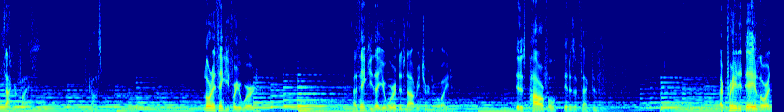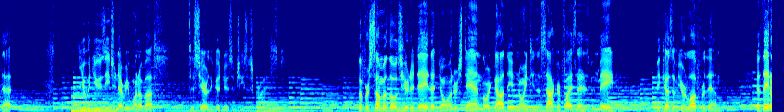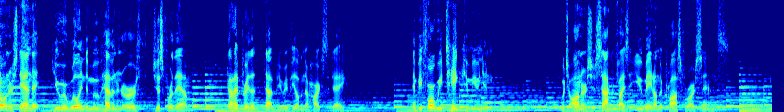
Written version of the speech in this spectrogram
sacrifice of the gospel. Lord, I thank you for your word. I thank you that your word does not return void. It is powerful, it is effective. I pray today, Lord, that you would use each and every one of us to share the good news of Jesus Christ. But for some of those here today that don't understand, Lord God, the anointing, the sacrifice that has been made because of your love for them, if they don't understand that you are willing to move heaven and earth just for them, God, I pray that that would be revealed in their hearts today. And before we take communion, which honors your sacrifice that you made on the cross for our sins,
